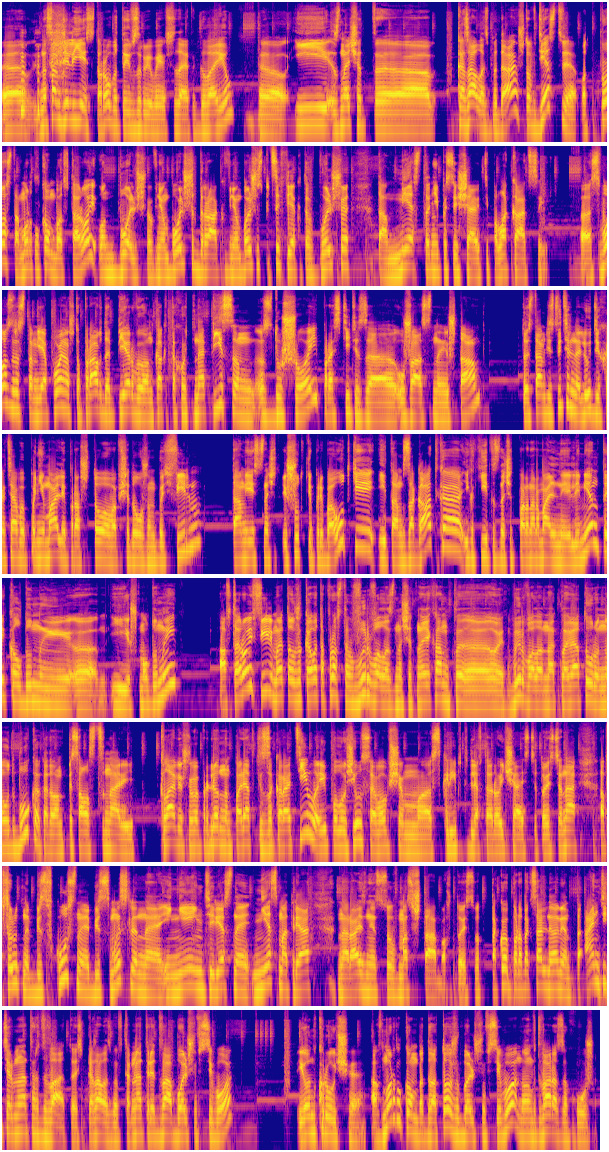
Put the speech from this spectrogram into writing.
Э, на самом деле есть роботы и взрывы, я всегда это говорил. Э, и, значит, э, казалось бы, да, что в детстве вот просто Mortal Kombat 2, он больше, в нем больше драк, в нем больше спецэффектов, больше там места не посещают, типа локаций. С возрастом я понял, что, правда, первый он как-то хоть написан с душой, простите за ужасный штамп, то есть там действительно люди хотя бы понимали, про что вообще должен быть фильм. Там есть, значит, и шутки-прибаутки, и там загадка, и какие-то, значит, паранормальные элементы, колдуны э, и шмалдуны. А второй фильм, это уже кого-то просто вырвало, значит, на экран, э, вырвало на клавиатуру ноутбука, когда он писал сценарий. Клавиши в определенном порядке закоротило, и получился, в общем, э, скрипт для второй части. То есть она абсолютно безвкусная, бессмысленная и неинтересная, несмотря на разницу в масштабах. То есть вот такой парадоксальный момент. Это анти-Терминатор 2. То есть, казалось бы, в Терминаторе 2 больше всего, и он круче. А в Mortal Kombat 2 тоже больше всего, но он в два раза хуже.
